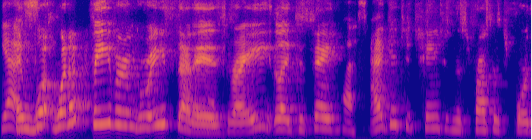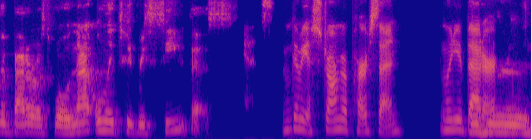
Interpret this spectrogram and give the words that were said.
yes and what what a favor and grace that is right like to say yes. i get to change in this process for the better as well not only to receive this i'm gonna be a stronger person i'm gonna be better mm-hmm.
